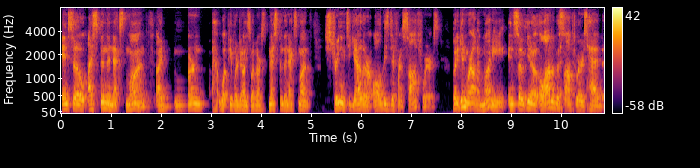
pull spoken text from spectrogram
And so I spend the next month, I learn what people are doing on these webinars, and I spend the next month stringing together all these different softwares but again, we're out of money, and so you know a lot of the softwares had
